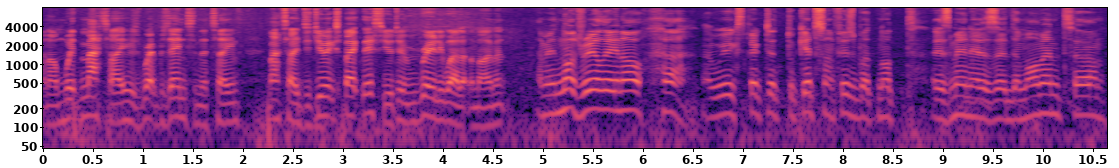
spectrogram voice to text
and I'm with Mate, who's representing the team. Mate, did you expect this? You're doing really well at the moment. I mean, not really, you know. we expected to catch some fish, but not as many as at the moment. Um,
